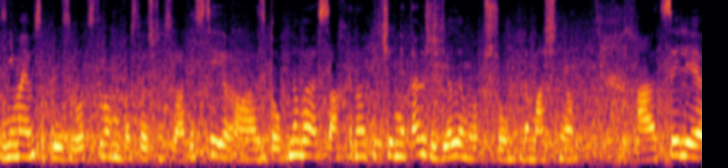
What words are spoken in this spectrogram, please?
Занимаемся производством восточных сладостей, а, сдобного, сахарного печенья. Также делаем лапшу домашнюю. А цели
